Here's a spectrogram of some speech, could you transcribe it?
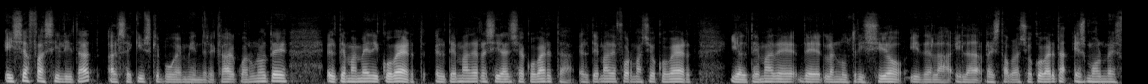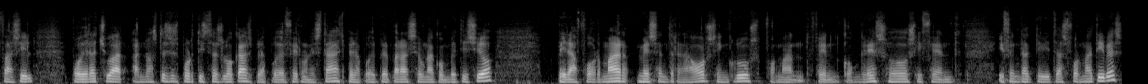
eixa facilitat als equips que puguem vindre. Clar, quan uno té el tema mèdic obert, el tema de residència coberta, el tema de formació cobert i el tema de, de la nutrició i de la, i la restauració coberta, és molt més fàcil poder ajudar als nostres esportistes locals per a poder fer un estatge, per a poder preparar-se una competició, per a formar més entrenadors, inclús formant, fent congressos i fent, i fent activitats formatives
